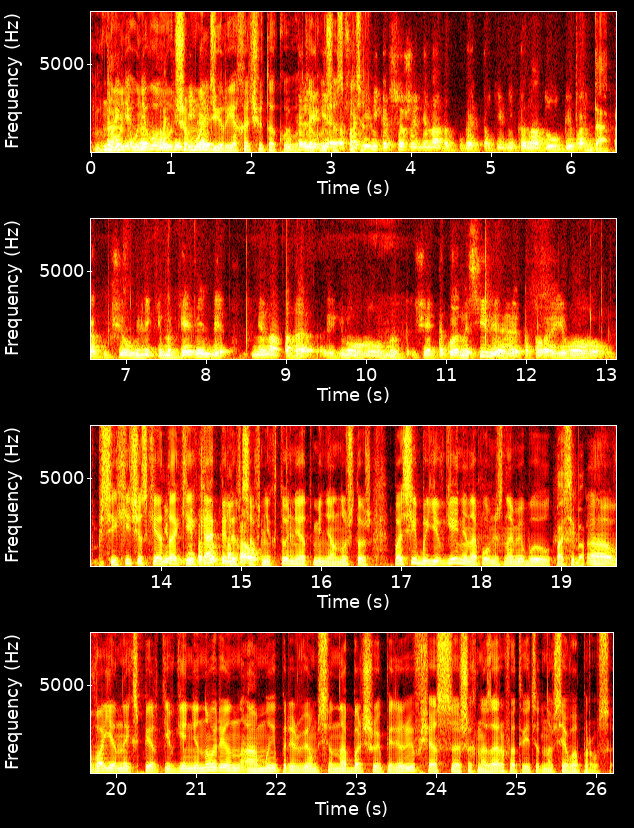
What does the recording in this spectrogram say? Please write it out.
да. у, у него лучше мундир, я хочу такой, ну, вот, коллеги, как вы сейчас противника все же не надо пугать, противника надо убивать. Да. Как учил великий Макиавелли, не надо ему причинять такое насилие, которое его... Психические атаки не капелевцев никто не отменял. Ну что ж, спасибо, Евгений. Напомню, с нами был спасибо. Э, военный эксперт Евгений Норин, а мы прервемся на большой перерыв. Сейчас Шахназаров ответит на все вопросы.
